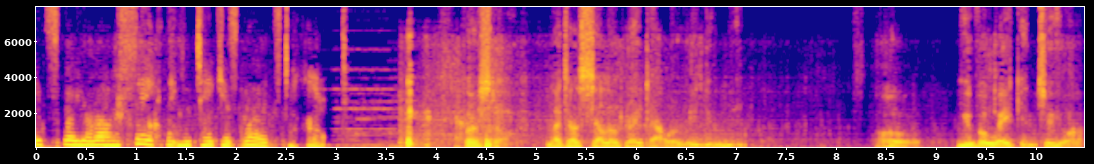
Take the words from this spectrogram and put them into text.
It's for your own sake that you take his words to heart. First off, let us celebrate our reunion. Oh, you've awakened to your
